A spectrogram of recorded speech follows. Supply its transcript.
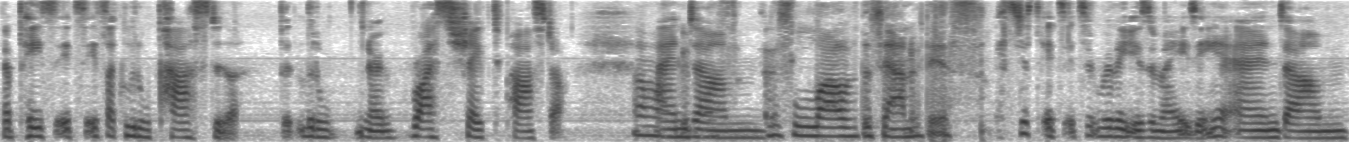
the piece. It's it's like little pasta, but little you know rice shaped pasta. Oh my and um, I just love the sound of this. It's just it's it's it really is amazing, and um,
